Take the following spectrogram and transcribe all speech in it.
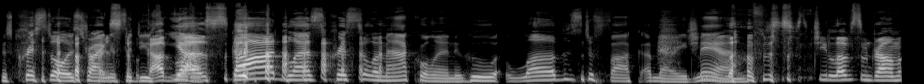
Because Crystal is trying Crystal, to seduce. God bless. God bless Crystal Amaquelin, who loves to fuck a married she man. loves, she loves some drama.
